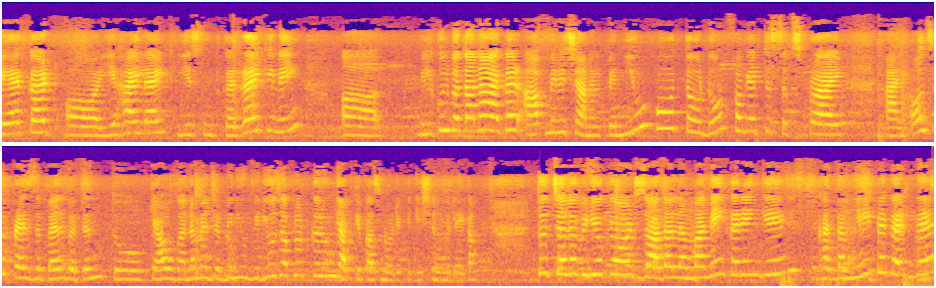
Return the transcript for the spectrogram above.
हेयर कट और ये हाईलाइट ये सूट कर रहा है कि नहीं? आ, बिल्कुल बताना। अगर आप मेरे चैनल पे न्यू हो तो don't forget to subscribe and also press the bell button तो क्या होगा ना मैं जब भी न्यू वीडियोस अपलोड करूँगी आपके पास नोटिफिकेशन मिलेगा। तो चलो वीडियो को और ज़्यादा लंबा नहीं करेंगे। खत्म यहीं पे करते हैं।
